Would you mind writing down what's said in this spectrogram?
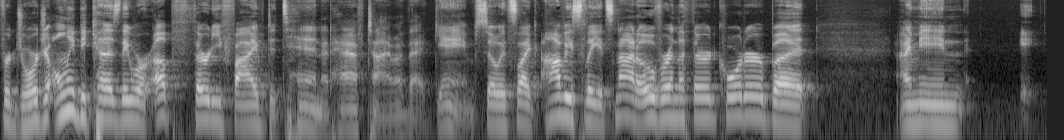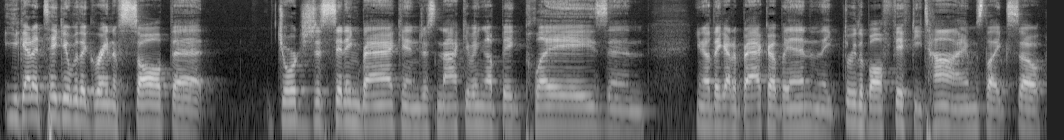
for Georgia, only because they were up 35 to 10 at halftime of that game. So it's like obviously it's not over in the third quarter, but I mean, you got to take it with a grain of salt that Georgia's just sitting back and just not giving up big plays and you know, they got a backup in and they threw the ball 50 times. Like, so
